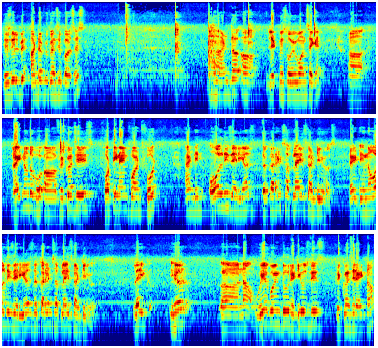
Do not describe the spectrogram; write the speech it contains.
This will be under frequency process. and the uh, let me show you once again. Uh, right now the uh, frequency is 49.4 and in all these areas the current supply is continuous right in all these areas the current supply is continuous. Like here uh, now we are going to reduce this frequency right now.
